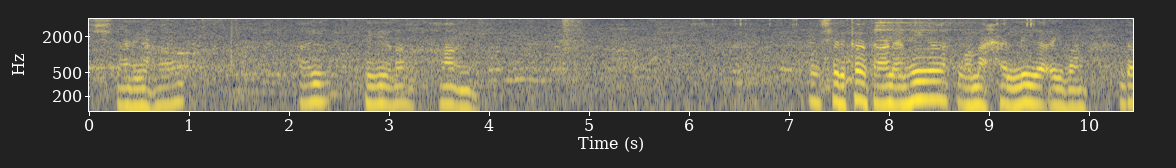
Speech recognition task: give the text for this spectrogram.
الشريهان السيرهان وشركات عالمية ومحلية أيضا. ده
